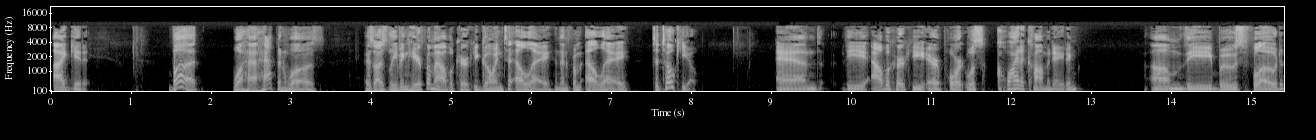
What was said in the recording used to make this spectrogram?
I get it. But what had happened was, as I was leaving here from Albuquerque, going to LA, and then from LA to Tokyo. And the Albuquerque airport was quite accommodating. Um, the booze flowed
